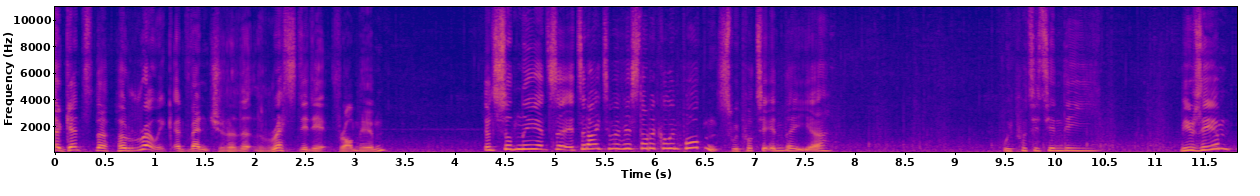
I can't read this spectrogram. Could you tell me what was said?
against the heroic adventurer that wrested it from him. And suddenly it's, a, it's an item of historical importance. We put it in the. Uh, we put it in the museum.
